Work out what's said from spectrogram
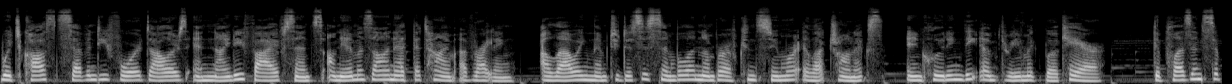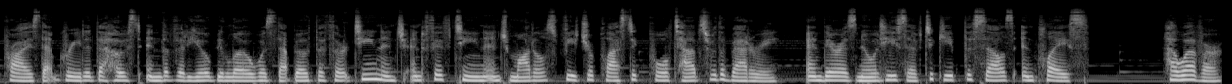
which costs $74.95 on Amazon at the time of writing, allowing them to disassemble a number of consumer electronics, including the M3 MacBook Air. The pleasant surprise that greeted the host in the video below was that both the 13 inch and 15 inch models feature plastic pull tabs for the battery and there is no adhesive to keep the cells in place. However,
